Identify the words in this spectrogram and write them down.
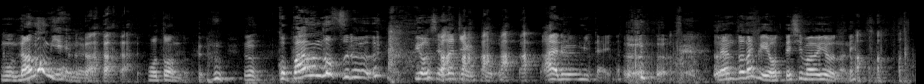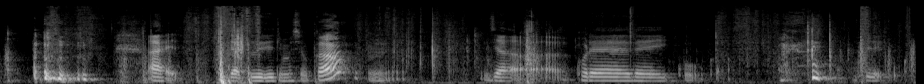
もう何も見えへんのよ。ほとんど。こうバウンドする描写だけがこう、あるみたいな。なんとなく寄ってしまうようなね。はい。じゃあ続いていきましょうか。うん、じゃあ、これでいこうか。こっちでいこうか。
